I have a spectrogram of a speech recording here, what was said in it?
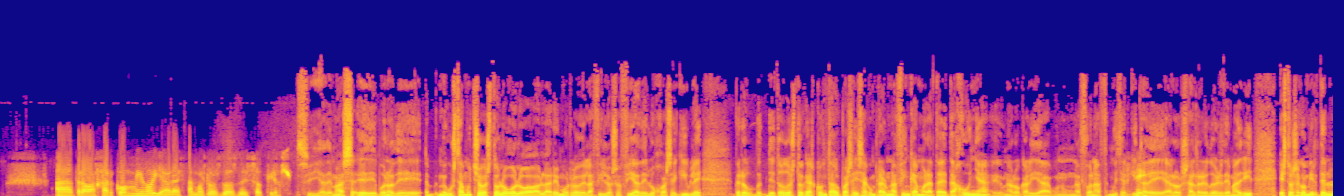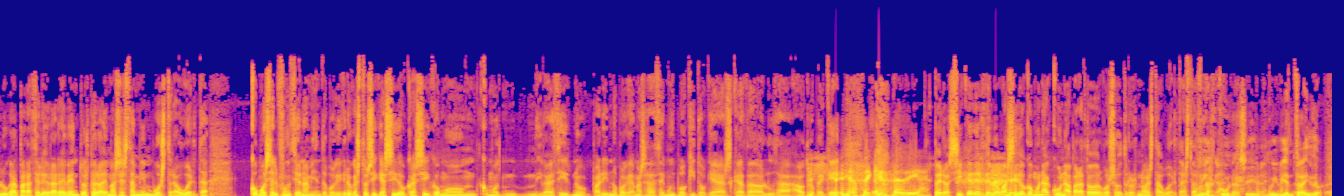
a trabajar conmigo y ahora estamos los dos de socios. Sí, además, eh, bueno, de, me gusta mucho esto, luego lo hablaremos, lo de la filosofía de lujo asequible, pero de todo esto que has contado, pasáis a comprar una finca en Morata de Tajuña, eh, una localidad, bueno, una zona muy cerquita de a los alrededores de Madrid. Esto se convierte en un lugar para celebrar eventos, pero además es también vuestra huerta. ¿Cómo es el funcionamiento? Porque creo que esto sí que ha sido casi como, como iba a decir, no, París no, porque además hace muy poquito que has, dado luz a, otro pequeño. hace 15 días. Pero sí que desde luego ha sido como una cuna para todos vosotros, ¿no? Esta huerta, esta Una cuna, sí, muy bien traído.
